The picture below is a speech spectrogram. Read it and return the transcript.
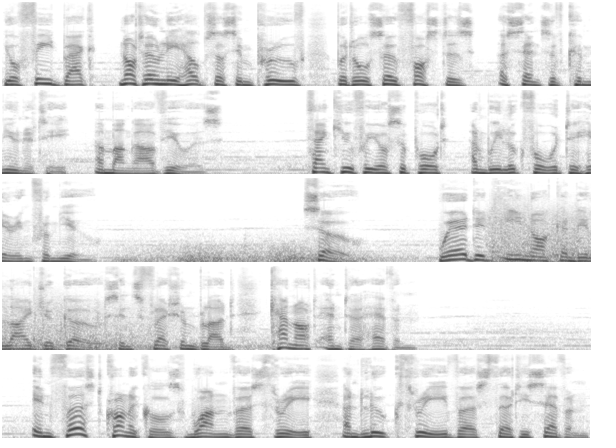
Your feedback not only helps us improve, but also fosters a sense of community among our viewers. Thank you for your support and we look forward to hearing from you. So, where did Enoch and Elijah go since flesh and blood cannot enter heaven? In 1 Chronicles 1 verse 3 and Luke 3 verse 37,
